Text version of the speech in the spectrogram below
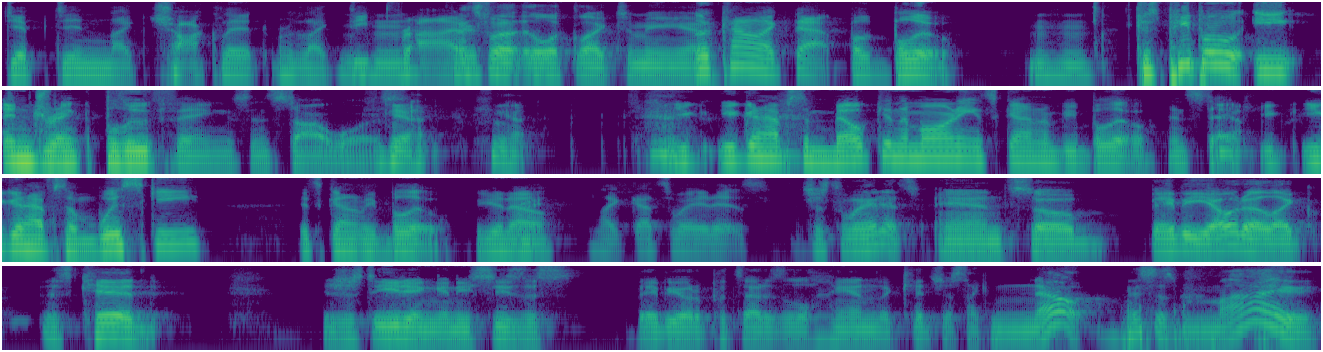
dipped in like chocolate or like deep Mhm. fried? That's what it looked like to me. Yeah. Look kind of like that, but blue. hmm Because people eat and drink blue things in Star Wars. Yeah. Yeah. You, you can have some milk in the morning, it's going to be blue instead. Yeah. You, you can have some whiskey, it's going to be blue. You know, Right. like that's the way it is. It's just the way it is. And so Baby Yoda, like this kid is just eating and he sees this Baby Yoda puts out his little hand and the kid's just like, no, this is my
